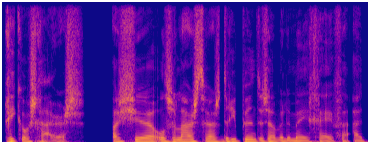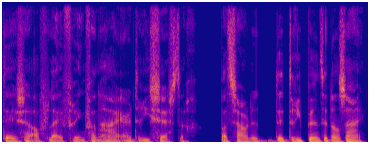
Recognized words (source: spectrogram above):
Rico Schuijers, als je onze luisteraars drie punten zou willen meegeven uit deze aflevering van HR360, wat zouden de drie punten dan zijn?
